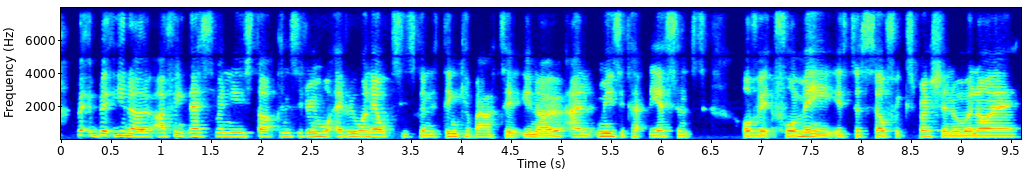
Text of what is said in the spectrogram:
but, but you know, I think that's when you start considering what everyone else is going to think about it. You know, and music at the essence of it for me is just self-expression. And when I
